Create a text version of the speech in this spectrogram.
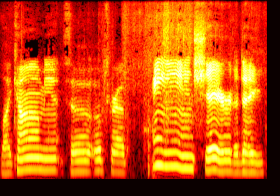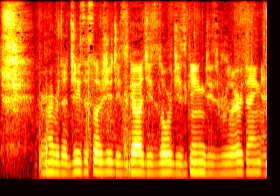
Like, comment, subscribe, and share today. Remember that Jesus loves you, Jesus God, Jesus Lord, Jesus King, Jesus ruler everything, and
